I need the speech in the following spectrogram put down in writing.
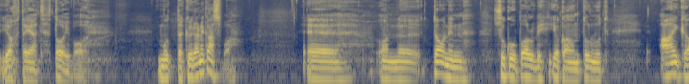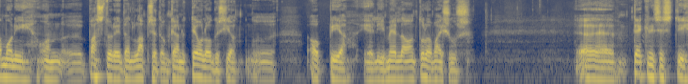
johtajat toivoo. Mutta kyllä ne kasvaa. On toinen sukupolvi, joka on tullut. Aika moni on pastoreiden lapset on käynyt teologisia oppia, eli meillä on tulevaisuus – Teknisesti,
